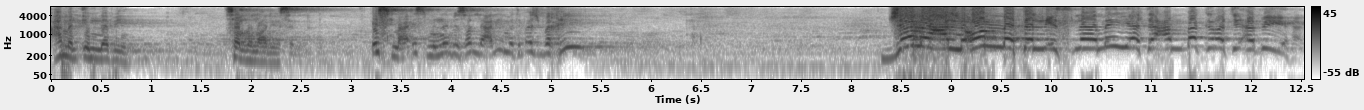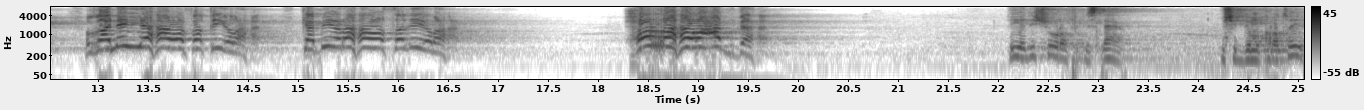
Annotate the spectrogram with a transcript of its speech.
عمل إيه النبي صلى الله عليه وسلم؟ اسمع اسم النبي صلى عليه ما تبقاش بخيل. جمع الأمة الإسلامية عن بكرة أبيها غنيها وفقيرها كبيرها وصغيرها حرها وعبدها. هي دي الشورى في الإسلام مش الديمقراطية.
